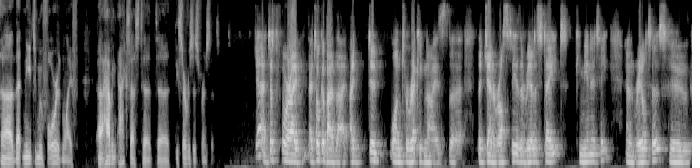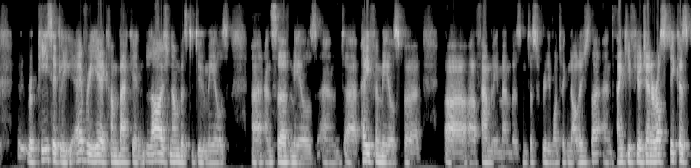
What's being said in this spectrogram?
that need to move forward in life, having access to, to these services, for instance? Yeah, just before I, I talk about that, I did want to recognize the, the generosity of the real estate community and realtors who repeatedly every year come back in large numbers to do meals uh, and serve meals and uh, pay for meals for uh, our family members and just really want to acknowledge that and thank you for your generosity because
